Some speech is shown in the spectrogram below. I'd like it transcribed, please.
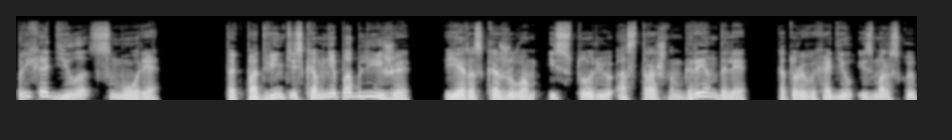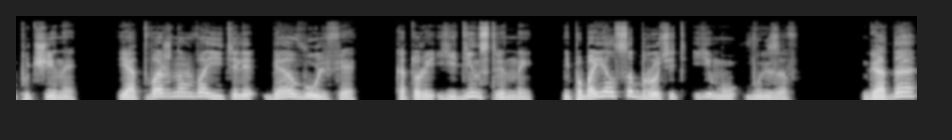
приходило с моря. Так подвиньтесь ко мне поближе, и я расскажу вам историю о страшном Гренделе, который выходил из морской пучины, и отважном воителе Беовульфе, который единственный не побоялся бросить ему вызов. Года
